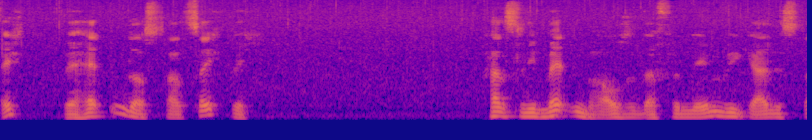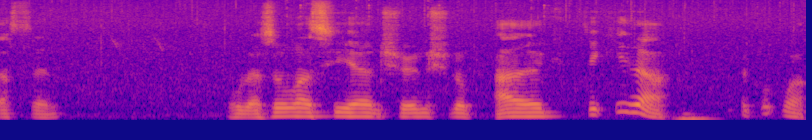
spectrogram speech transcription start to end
Echt? Wir hätten das tatsächlich. Kannst Limettenbrause dafür nehmen. Wie geil ist das denn? Oder sowas hier, einen schönen Schluck Alk. Tequila. Ja, guck mal.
